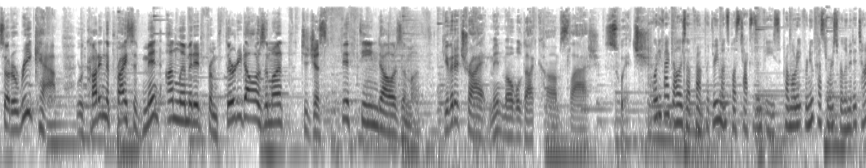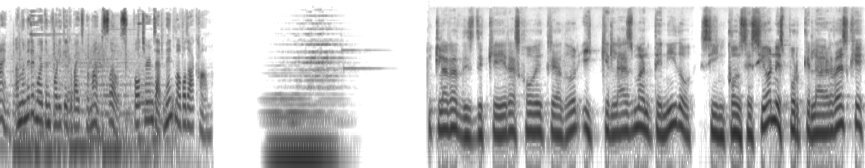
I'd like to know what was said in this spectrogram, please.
So to recap, we're cutting the price of Mint Unlimited from $30 a month to just $15 a month. Give it a try at mintmobile.com slash switch. $45 up front for three months plus taxes and fees. Promo rate for new customers for limited time. Unlimited more than 40 gigabytes per month. Slows. Full terms at mintmobile.com. Clara desde que eras joven creador y que la has mantenido sin concesiones, porque la verdad es que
